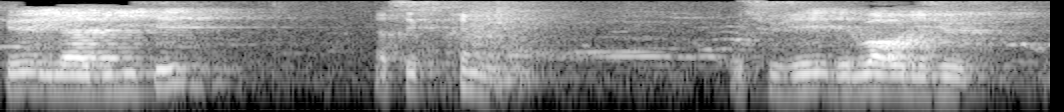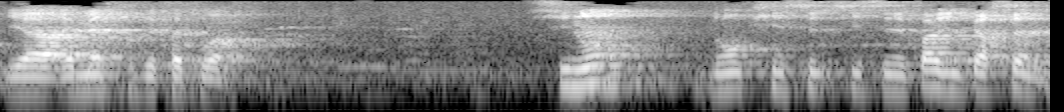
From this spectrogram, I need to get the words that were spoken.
qu'il a habilité à s'exprimer au sujet des lois religieuses et à émettre des fatwas. Sinon, donc si ce n'est pas une personne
